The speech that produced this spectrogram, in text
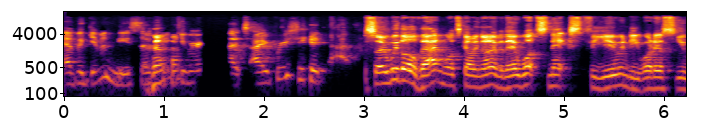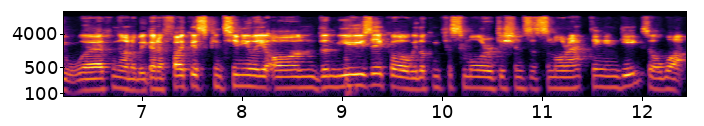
ever given me. So thank you very much. I appreciate that. so, with all that and what's going on over there, what's next for you, Indy? What else are you working on? Are we going to focus continually on the music, or are we looking for some more auditions and some more acting and gigs, or what?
